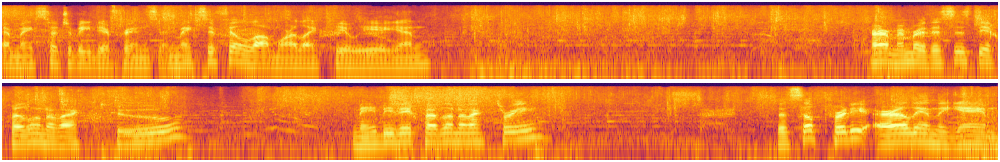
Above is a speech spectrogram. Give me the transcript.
it makes such a big difference. It makes it feel a lot more like PoE again. I remember, this is the equivalent of Act 2? Maybe the equivalent of Act 3? So it's still pretty early in the game.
